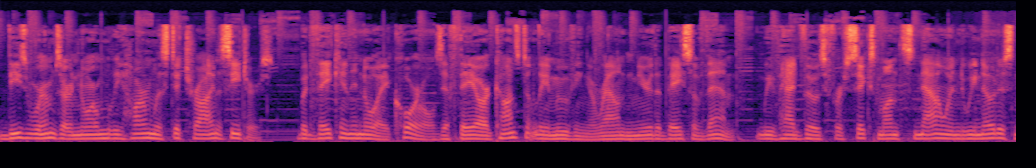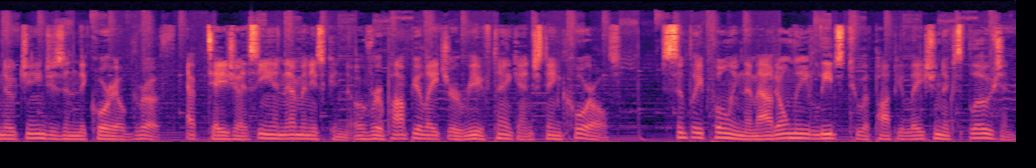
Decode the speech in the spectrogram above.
These worms are normally harmless to detritus eaters, but they can annoy corals if they are constantly moving around near the base of them. We've had those for six months now and we notice no changes in the coral growth. Aiptasia sea anemones can overpopulate your reef tank and sting corals. Simply pulling them out only leads to a population explosion.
